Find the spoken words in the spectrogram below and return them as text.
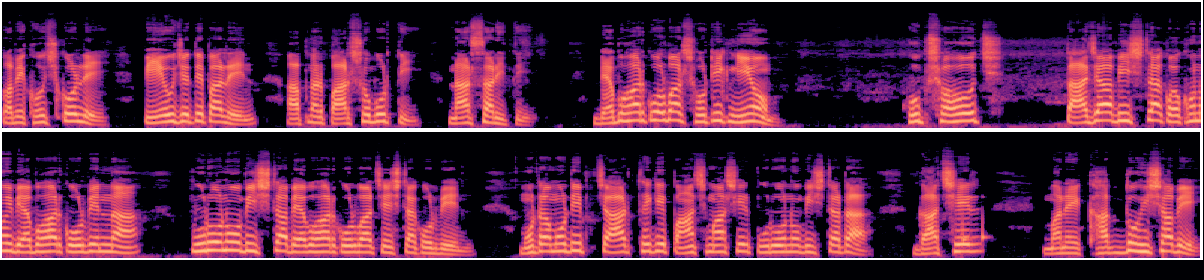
তবে খোঁজ করলে পেয়েও যেতে পারেন আপনার পার্শ্ববর্তী নার্সারিতে। ব্যবহার করবার সঠিক নিয়ম খুব সহজ। তাজা বিষটা কখনোই ব্যবহার করবেন না, পুরনো বিষটা ব্যবহার করবার চেষ্টা করবেন। মোটামুটি চার থেকে পাঁচ মাসের পুরনো বিষটাটা গাছের মানে খাদ্য হিসাবে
